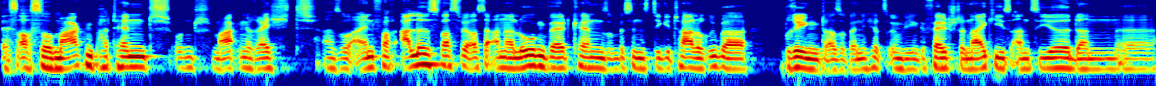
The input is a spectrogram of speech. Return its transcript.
es auch so Markenpatent und Markenrecht, also einfach alles, was wir aus der analogen Welt kennen, so ein bisschen ins Digitale rüberbringt. Also wenn ich jetzt irgendwie gefälschte Nikes anziehe, dann äh,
